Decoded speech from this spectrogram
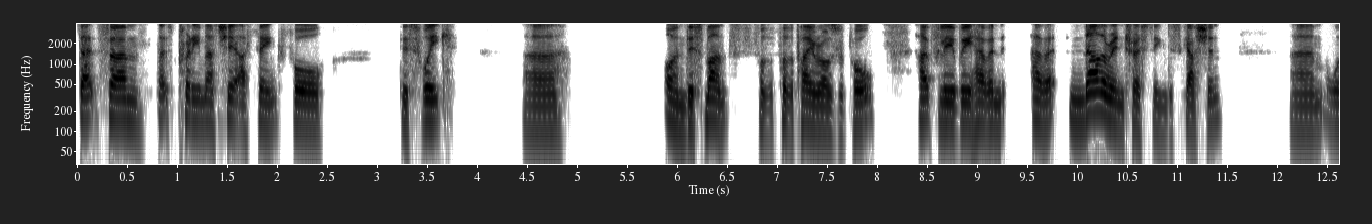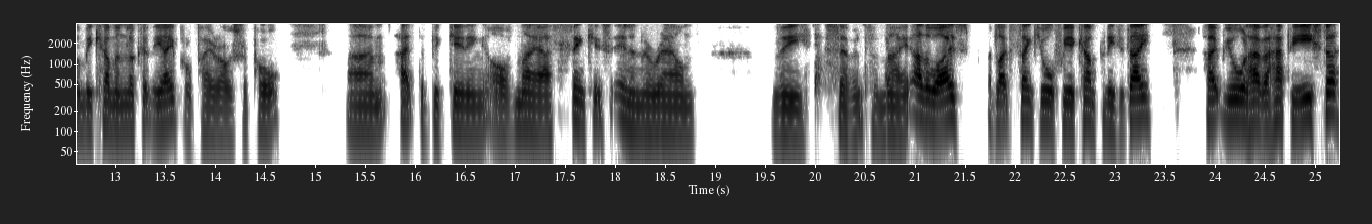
that's um, that's pretty much it, I think, for this week uh, on this month for the for the payrolls report. Hopefully, we have an have another interesting discussion um, when we come and look at the April payrolls report um, at the beginning of May. I think it's in and around the 7th of May. Otherwise, I'd like to thank you all for your company today. Hope you all have a happy Easter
